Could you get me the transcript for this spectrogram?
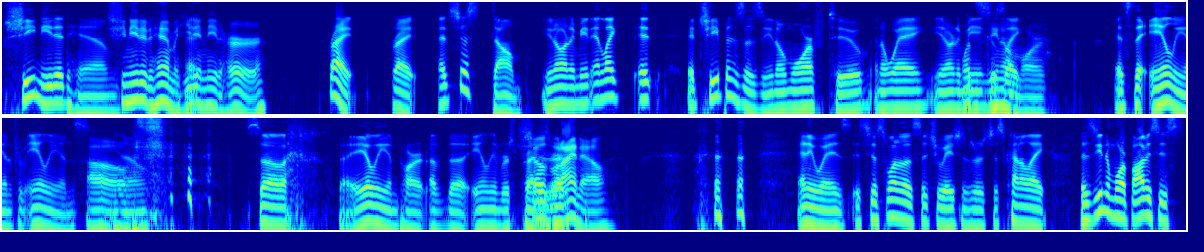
she needed him. she needed him. but He Yeah. didn't need her. Right, right. It's just dumb. You know what I mean? And like it, it cheapens the xenomorph too, in a way. You know what I mean? What's like xenomorph? it's the alien from Aliens. oh, You know? so the alien part of the Alien vs Predator. shows what I know. Anyways, it's just one of those situations where it's just kind of like the xenomorph obviously is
